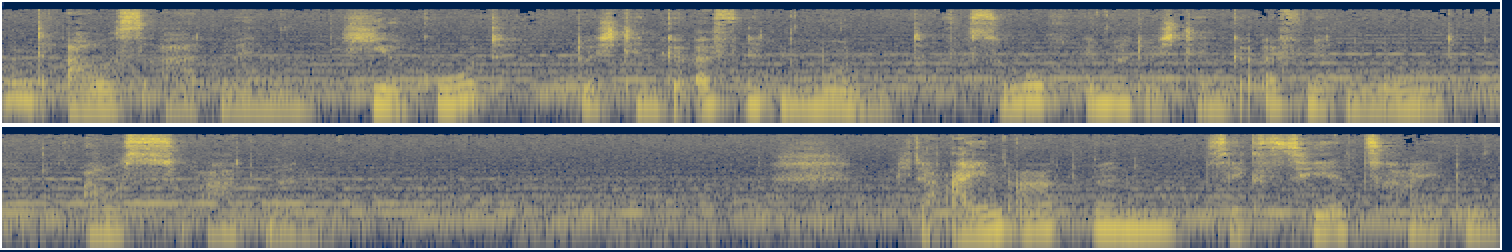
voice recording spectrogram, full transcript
und ausatmen. Hier gut durch den geöffneten Mund. Versuch immer durch den geöffneten Mund auszuatmen. Wieder einatmen, sechs Zählzeiten.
